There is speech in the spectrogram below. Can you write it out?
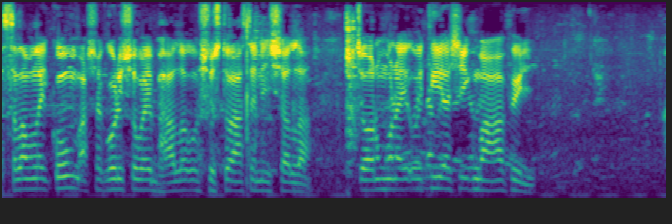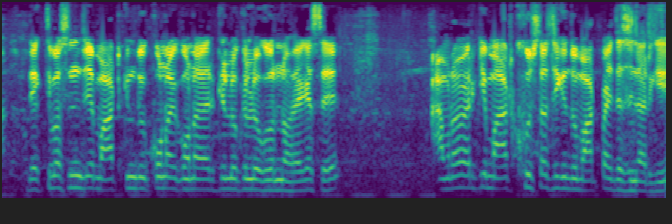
আসসালামু আলাইকুম। আশা করি সবাই ভালো ও সুস্থ আছেন ইনশাল্লাহ চরমোনাই ঐতিহাসিক মাহফিল। দেখতে পাচ্ছেন যে মাঠ কিন্তু কোনায় কোনায় আর কি লোকে লোকজন্য হয়ে গেছে। আমরাও আর কি মাঠ খুঁজতেছি কিন্তু মাঠ পাইতেছি না আর কি।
